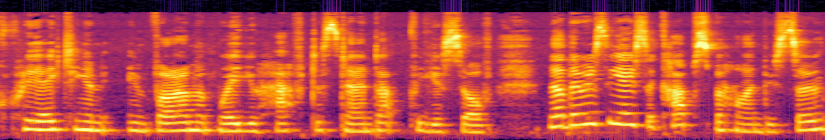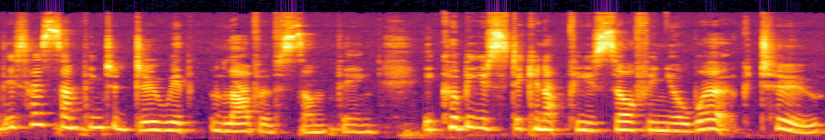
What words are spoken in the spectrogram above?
creating an environment where you have to stand up for yourself. Now, there is the Ace of Cups behind this, so this has something to do with love of something. It could be you sticking up for yourself in your work too,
